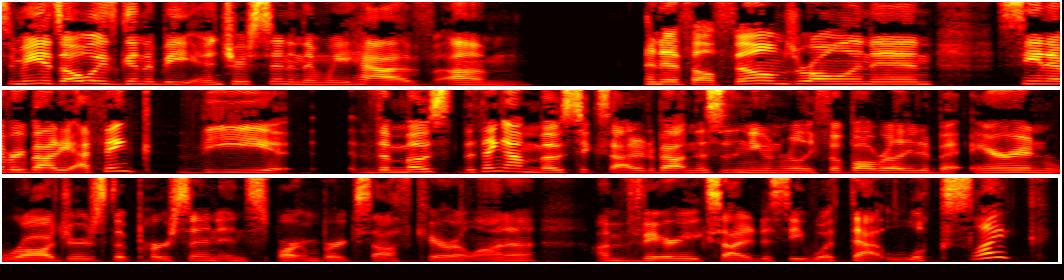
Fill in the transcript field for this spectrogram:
to me, it's always going to be interesting, and then we have. Um, NFL films rolling in, seeing everybody. I think the the most the thing I'm most excited about, and this isn't even really football related, but Aaron Rodgers, the person in Spartanburg, South Carolina. I'm very excited to see what that looks like.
